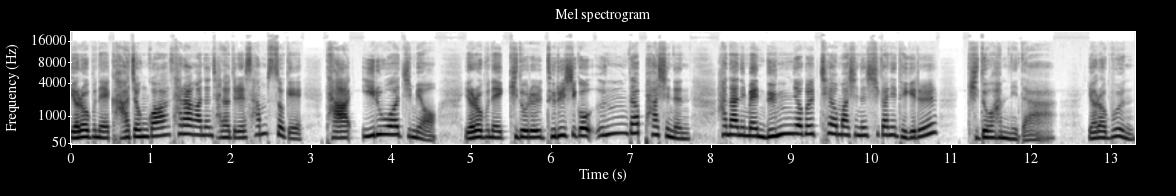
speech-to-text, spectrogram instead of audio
여러분의 가정과 사랑하는 자녀들의 삶 속에 다 이루어지며 여러분의 기도를 들으시고 응답하시는 하나님의 능력을 체험하시는 시간이 되기를 기도합니다. 여러분,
